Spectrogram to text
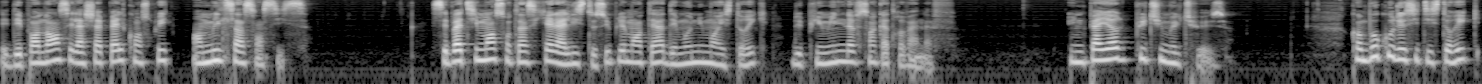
les dépendances et la chapelle construite en 1506. Ces bâtiments sont inscrits à la liste supplémentaire des monuments historiques depuis 1989. Une période plus tumultueuse. Comme beaucoup de sites historiques,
